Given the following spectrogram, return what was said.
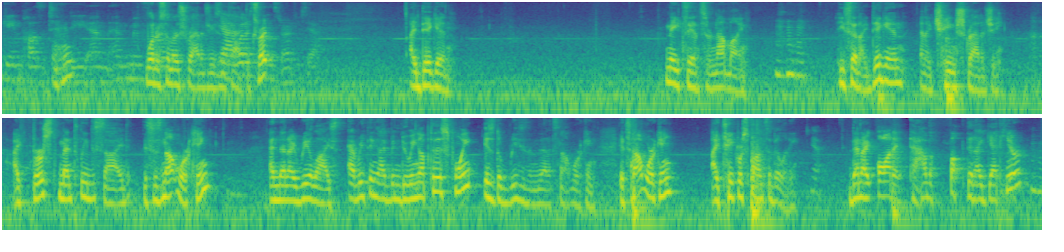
gain positivity and, and move Mm-hmm. What are some of the strategies and yeah, what are tactics, some right? of the strategies? Yeah. I dig in. Nate's answer, not mine. he said, I dig in and I change strategy. I first mentally decide this is not working, and then I realize everything I've been doing up to this point is the reason that it's not working. It's not working. I take responsibility. Yeah. Then I audit to how the fuck did I get here? Mm-hmm.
